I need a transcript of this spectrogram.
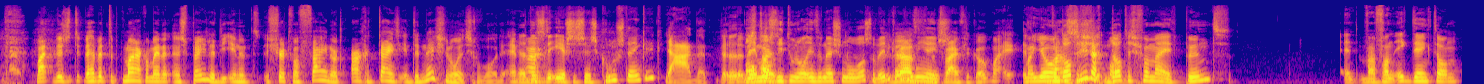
maar dus het- we hebben te maken met een, een speler die in het shirt van Feyenoord Argentijns international is geworden. En Ja, dat is de eerste sinds Kroes, denk ik. Ja, dat, dat, dat nee, als die toen al international was, dat weet ik ja, eigenlijk dat niet eens. betwijfel ik ook. Maar, Maar Johan, dat is, dat is voor mij het punt. En waarvan ik denk dan,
